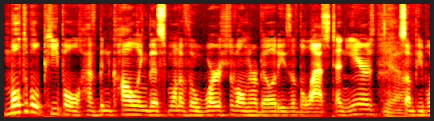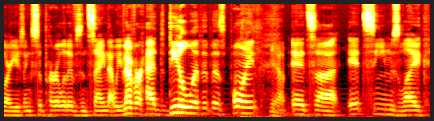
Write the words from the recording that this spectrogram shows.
Multiple people have been calling this one of the worst vulnerabilities of the last 10 years. yeah, Some people are using superlatives and saying that we've ever had to deal with at this point. yeah, It's uh it seems like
